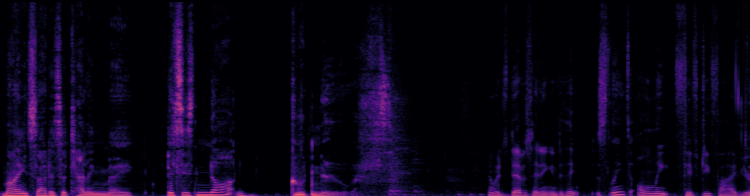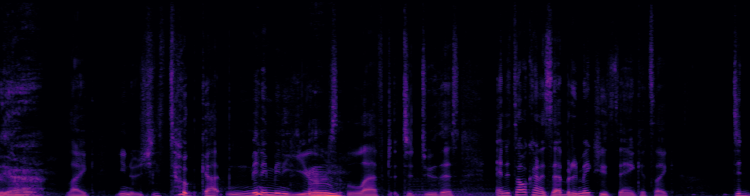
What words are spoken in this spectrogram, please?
my insiders are telling me this is not good news. No, it's devastating. And to think, Celine's only 55 years Yeah. old. Like, you know, she's still got many, many years Mm. left to do this. And it's all kind of sad, but it makes you think it's like, did,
